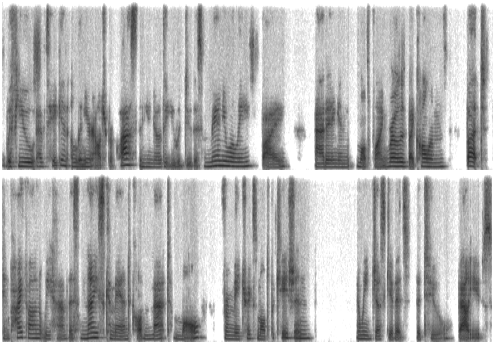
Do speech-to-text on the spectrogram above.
if you have taken a linear algebra class, then you know that you would do this manually by adding and multiplying rows by columns. But in Python, we have this nice command called matmul for matrix multiplication, and we just give it the two values.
